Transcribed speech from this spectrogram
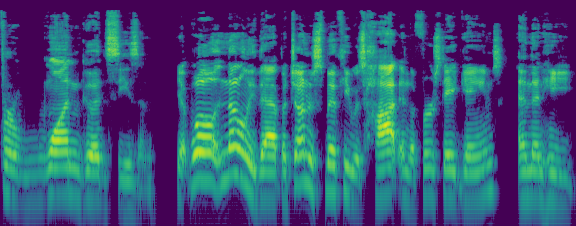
for one good season. yeah, well, not only that, but Jonnu Smith he was hot in the first eight games, and then he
